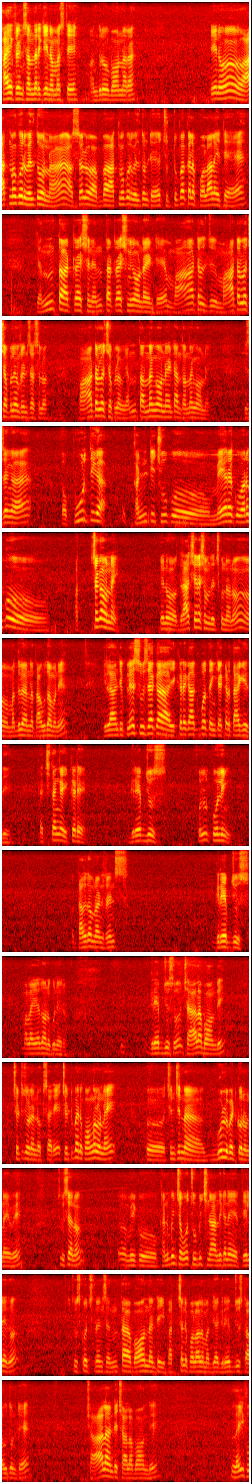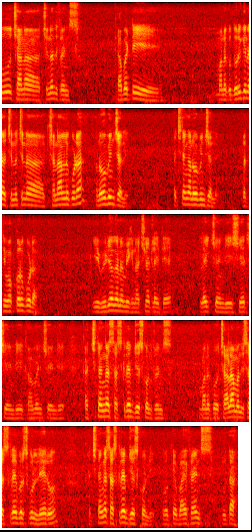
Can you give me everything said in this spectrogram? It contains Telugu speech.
హాయ్ ఫ్రెండ్స్ అందరికీ నమస్తే. అందరూ బాగున్నారా? నేను ఆత్మకూరు వెళ్తూ ఉన్నా. అస్సలు అబ్బా ఆత్మకూరు వెళ్తుంటే చుట్టుపక్కల పొలాలైతే ఎంత అట్రాక్షన్ ఎంత అట్రాక్షన్గా ఉన్నాయంటే మాటలు మాటల్లో చెప్పలేము ఫ్రెండ్స్ అసలు. మాటల్లో చెప్పలేము ఎంత అందంగా ఉన్నాయంటే అంత అందంగా ఉన్నాయి. నిజంగా పూర్తిగా కంటి చూపు మేరకు వరకు పచ్చగా ఉన్నాయి. నేను ద్రాక్ష రసం తెచ్చుకున్నాను మధ్యలో ఏమన్నా తాగుదామని. ఇలాంటి ప్లేస్ చూశాక ఇక్కడ కాకపోతే ఇంకెక్కడ తాగేది? ఖచ్చితంగా ఇక్కడే. గ్రేప్ జ్యూస్ ఫుల్ కూలింగ్ తాగుదాం రండి ఫ్రెండ్స్ గ్రేప్ జ్యూస్ మళ్ళీ ఏదో అనుకున్నారు గ్రేప్ జ్యూస్ చాలా బాగుంది. చెట్టు చూడండి ఒకసారి. చెట్టు పైన కొంగలు ఉన్నాయి. చిన్న చిన్న గూళ్ళు పెట్టుకొని ఉన్నాయి అవి. చూశాను. మీకు కనిపించవు చూపించిన అందుకనే తేలేదు. చూసుకోవచ్చు ఫ్రెండ్స్ ఎంత బాగుందంటే ఈ పచ్చని పొలాల మధ్య గ్రేప్ జ్యూస్ తాగుతుంటే చాలా అంటే చాలా బాగుంది. లైఫ్ చాలా చిన్నది ఫ్రెండ్స్. కాబట్టి మనకు దొరికిన చిన్న చిన్న క్షణాలను కూడా అనుభవించాలి. ఖచ్చితంగా అనుభవించాలి. ప్రతి ఒక్కరూ కూడా. ఈ వీడియో కనుక మీకు నచ్చినట్లయితే లైక్ చేయండి షేర్ చేయండి కామెంట్ చేయండి. ఖచ్చితంగా సబ్స్క్రైబ్ చేసుకోండి ఫ్రెండ్స్. మనకు చాలామంది సబ్స్క్రైబర్స్ కూడా లేరు. ఖచ్చితంగా సబ్స్క్రైబ్ చేసుకోండి. Okay bye friends. ఉంటా.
